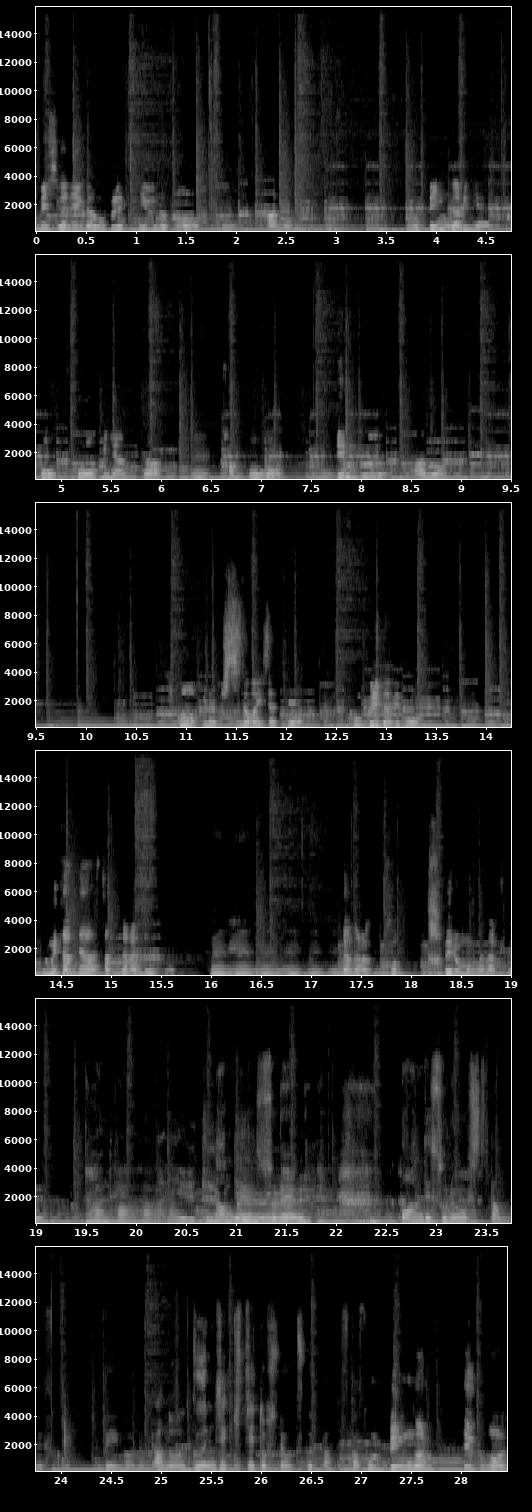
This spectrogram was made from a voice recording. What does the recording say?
飯がねえから送れっていうのと、あの、そのベンガルに、こう豊富にあったうん観光を全部、あの、飛行機の基地とかにしちゃって、コンクリートでもう埋め立てなさったらしいんですよ。うんうんうんうんうんうんだからこ食べるもんがなくて、はいはいはいはいなんでそれ なんでそれをしたんですか？ベンガルにあの軍事基地としてを作ったんですか？ベンガルっていうところは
